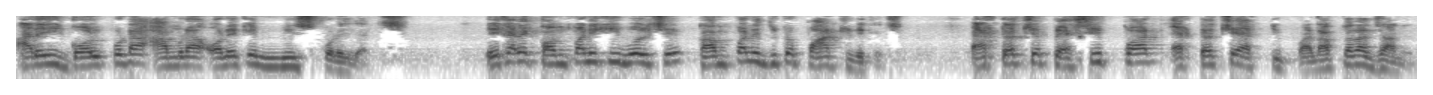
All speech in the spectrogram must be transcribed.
আর এই গল্পটা আমরা অনেকে মিস করে যাচ্ছি। এখানে কোম্পানি কি বলছে? কোম্পানি দুটো পার্ট রেখেছে। একটা হচ্ছে প্যাসিভ পার্ট একটা হচ্ছে অ্যাক্টিভ পার্ট আপনারা জানেন।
